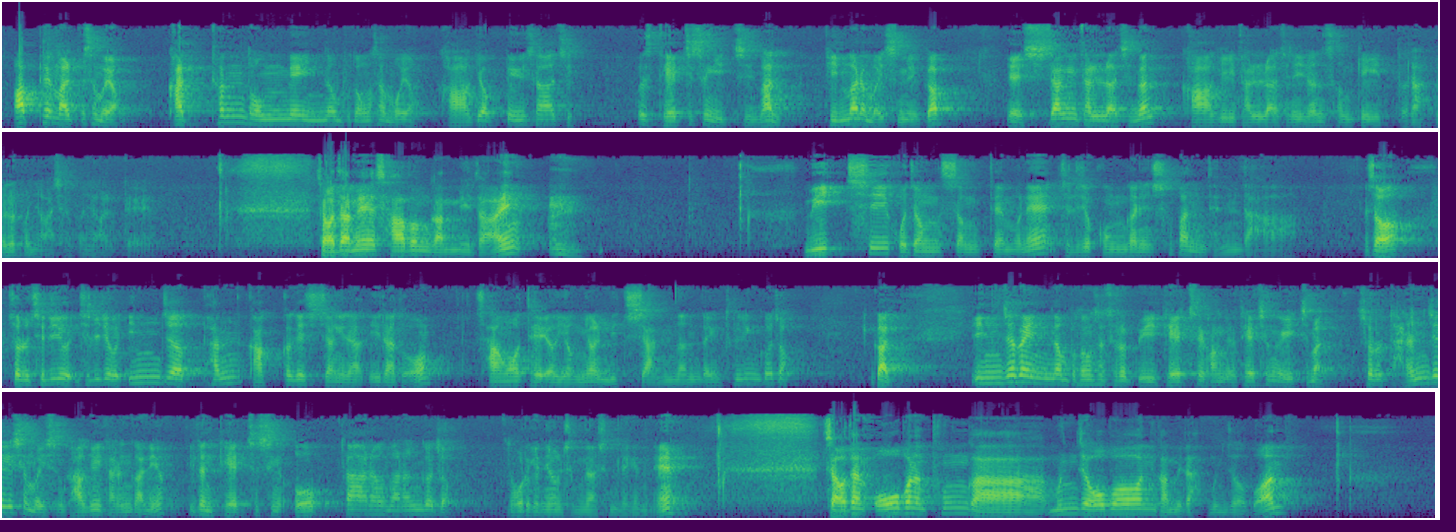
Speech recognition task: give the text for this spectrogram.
앞에 말뜻은 뭐야? 같은 동네에 있는 부동산 뭐요? 가격도 유사하지. 그래서 대체성이 있지만 뒷말은 뭐 있습니까? 예, 시장이 달라지면 가격이 달라지는 이런 성격이 있더라. 이걸 번역하셔요, 번역할 때. 자, 그 다음에 4번 갑니다. 위치 고정성 때문에 지리적 공간이 수반된다. 그래서 서로 지리적, 지리적으로 인접한 각각의 시장이라도 상호 대여 영향을 미치지 않는다. 이거 틀린 거죠. 그러니까 인접에 있는 부동산 서로 이 대체 관계, 대체 관계가 있지만 서로 다른 적이 뭐 있으면 가격이 다른 거 아니에요? 이런 대체성이 없다라고 말하는 거죠. 그렇게 내용을 정리하시면 되겠네. 자, 그 다음 5번은 통과. 문제 5번 갑니다. 문제 5번.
